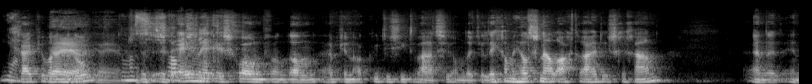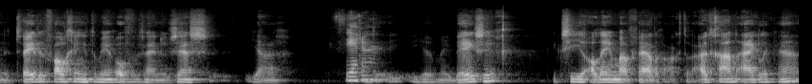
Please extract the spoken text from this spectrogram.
Ja. Begrijp je wat ik bedoel? Ja, ja, het, het ene is gewoon van dan heb je een acute situatie omdat je lichaam heel snel achteruit is gegaan. En in het tweede geval ging het er meer over, we zijn nu zes jaar Verder. hiermee bezig. Ik zie je alleen maar verder achteruit gaan eigenlijk, hè,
